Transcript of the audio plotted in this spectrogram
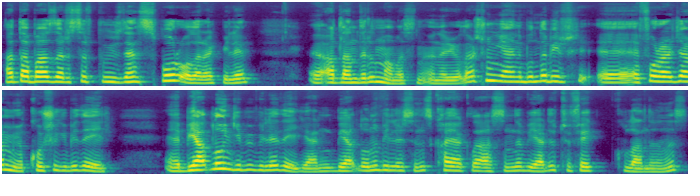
Hatta bazıları sırf bu yüzden spor olarak bile e, adlandırılmamasını öneriyorlar. Çünkü yani bunda bir e, efor harcanmıyor. Koşu gibi değil. E, biatlon gibi bile değil. Yani biatlonu bilirsiniz. Kayakla aslında bir yerde tüfek kullandığınız,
